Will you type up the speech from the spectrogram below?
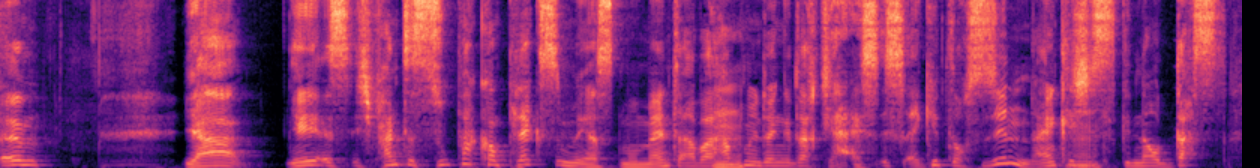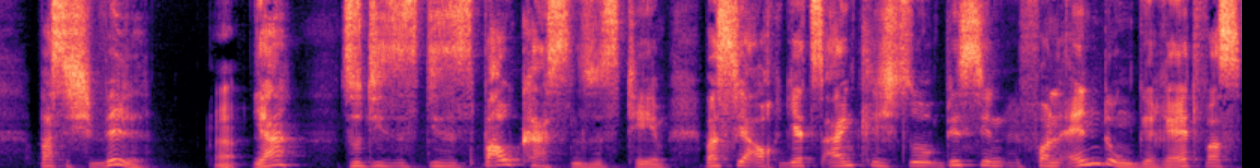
ähm, ja, nee, es, ich fand es super komplex im ersten Moment, aber Mhm. hab mir dann gedacht, ja, es ist, ergibt doch Sinn. Eigentlich ist genau das, was ich will. Ja. Ja? So dieses, dieses Baukastensystem, was ja auch jetzt eigentlich so ein bisschen von Endung gerät, was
